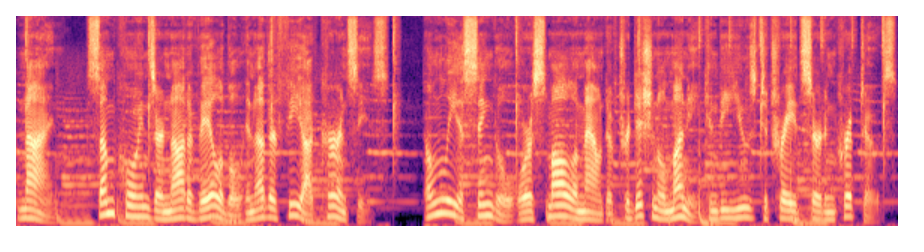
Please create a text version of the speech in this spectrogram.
9. Some coins are not available in other fiat currencies. Only a single or a small amount of traditional money can be used to trade certain cryptos.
